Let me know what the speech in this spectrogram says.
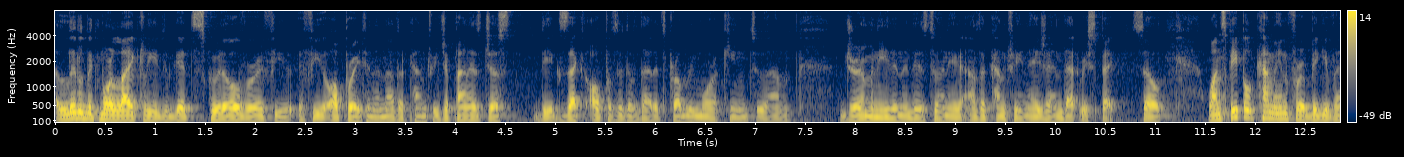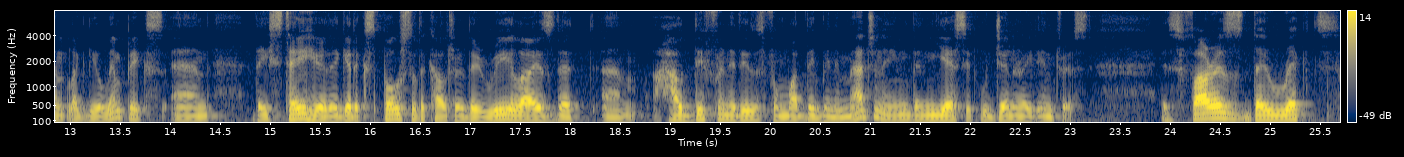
a little bit more likely to get screwed over if you if you operate in another country. Japan is just the exact opposite of that. It's probably more akin to um, Germany than it is to any other country in Asia in that respect. So, once people come in for a big event like the Olympics and they stay here, they get exposed to the culture, they realize that um, how different it is from what they've been imagining, then yes, it would generate interest. As far as direct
